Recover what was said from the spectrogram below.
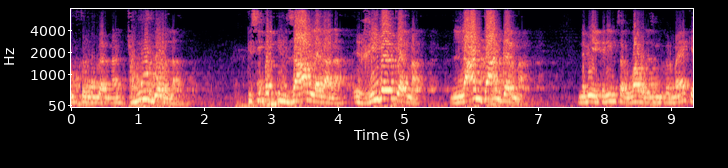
گفتگو کرنا، جھوٹ بولنا، کسی پر الزام لگانا، غیبت کرنا لان تان کرنا۔ نبی کریم صلی اللہ علیہ وسلم نے فرمایا کہ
